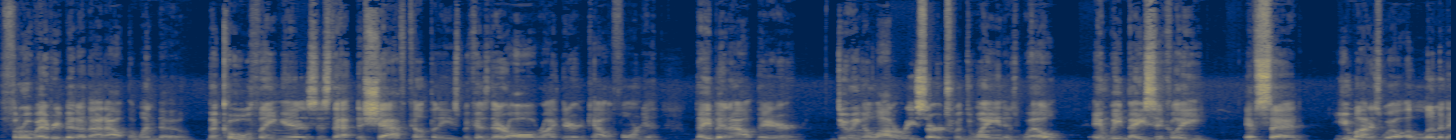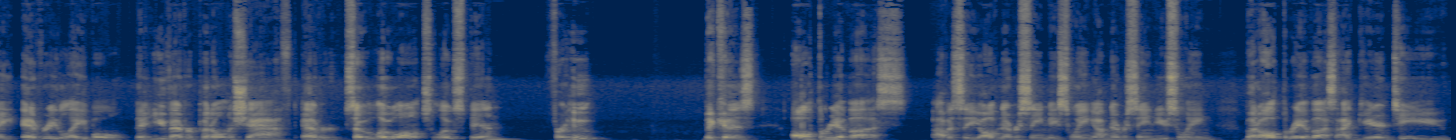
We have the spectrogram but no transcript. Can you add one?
throw every bit of that out the window. The cool thing is, is that the shaft companies, because they're all right there in California, they've been out there doing a lot of research with Dwayne as well. And we basically have said, you might as well eliminate every label that you've ever put on a shaft ever. So low launch, low spin for who? Because all three of us, obviously, y'all have never seen me swing. I've never seen you swing. But all three of us, I guarantee you,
